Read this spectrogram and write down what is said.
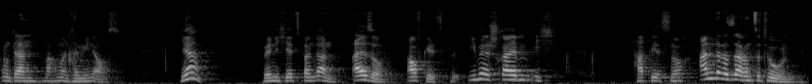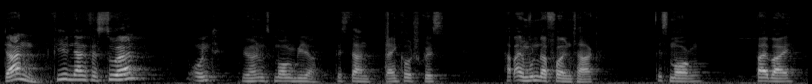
und dann machen wir einen Termin aus. Ja, wenn nicht jetzt, wann dann? Also, auf geht's. E-Mail schreiben, ich habe jetzt noch andere Sachen zu tun. Dann vielen Dank fürs Zuhören und wir hören uns morgen wieder. Bis dann, dein Coach Chris. Hab einen wundervollen Tag. Bis morgen. Bye bye.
